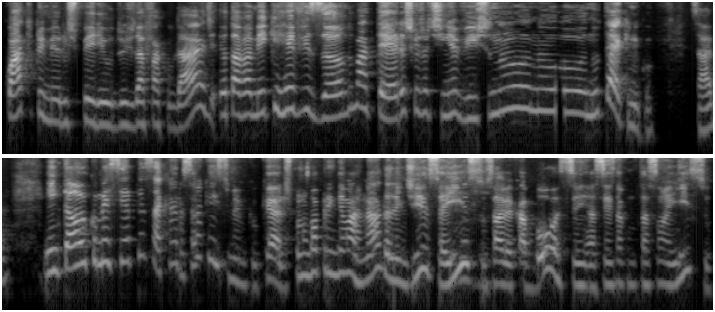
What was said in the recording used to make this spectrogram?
quatro primeiros períodos da faculdade, eu estava meio que revisando matérias que eu já tinha visto no, no, no técnico, sabe? Então eu comecei a pensar, cara, será que é isso mesmo que eu quero? Tipo, eu não vou aprender mais nada além disso? É isso, sabe? Acabou assim, a ciência da computação é isso?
